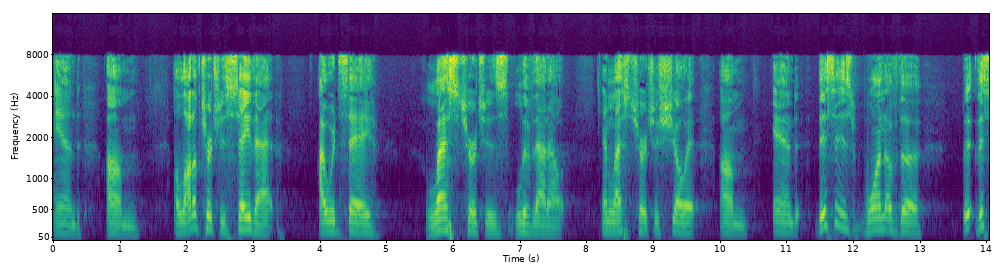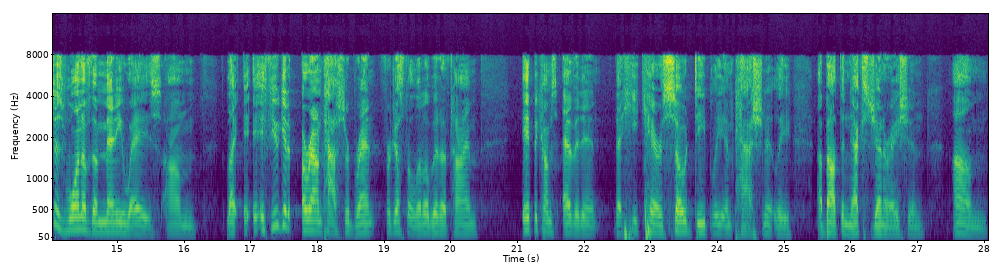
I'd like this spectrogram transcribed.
And um, a lot of churches say that. I would say less churches live that out and less churches show it. Um, and this is one of the this is one of the many ways. Um, like if you get around Pastor Brent for just a little bit of time, it becomes evident that he cares so deeply and passionately about the next generation, um,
